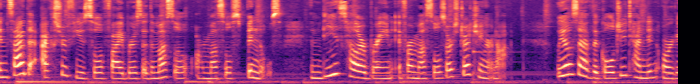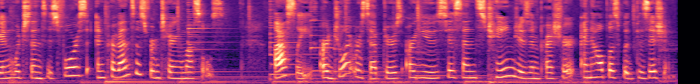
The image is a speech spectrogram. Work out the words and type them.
Inside the extrafusal fibers of the muscle are muscle spindles, and these tell our brain if our muscles are stretching or not. We also have the Golgi tendon organ, which senses force and prevents us from tearing muscles. Lastly, our joint receptors are used to sense changes in pressure and help us with position.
